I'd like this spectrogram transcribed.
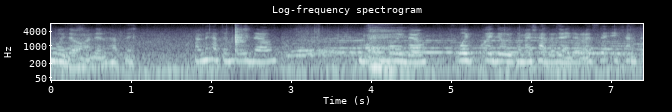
বই দাও আমাদের হাতে। আমাদের হাতে বই দাও। বই- দাও। ওই ওই যে ওই কোনায় সাদা জায়গা রয়েছে এখানটা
